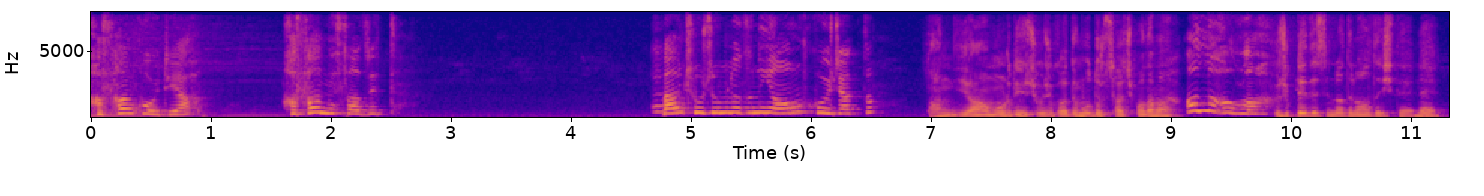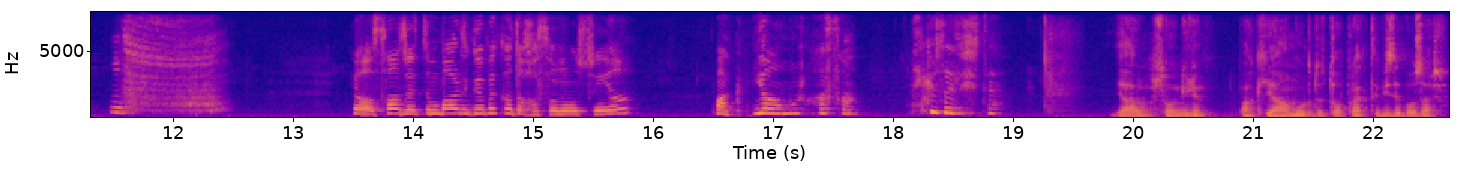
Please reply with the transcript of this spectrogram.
Hasan koydu ya. Hasan ne Sadrettin? Ben çocuğumun adını Yağmur koyacaktım. Lan Yağmur diye çocuk adı mı olur saçmalama. Allah Allah. Çocuk dedesinin adını aldı işte ne? Ya Sadrettin bari göbek adı Hasan olsun ya. Bak Yağmur Hasan. Ne güzel işte. Yavrum Songül'üm bak Yağmur'du topraktı bizi bozar.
